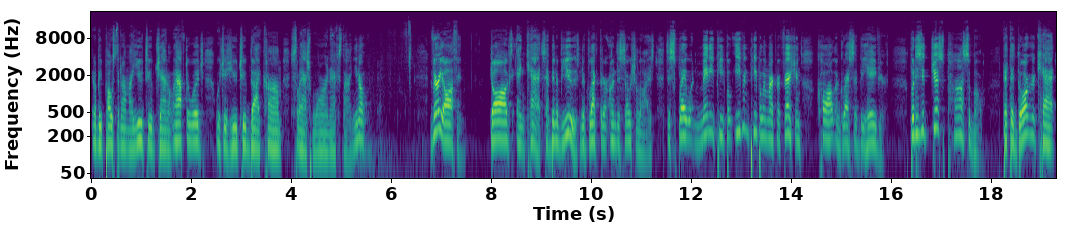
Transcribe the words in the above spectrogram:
it'll be posted on my YouTube channel afterwards, which is youtube.com slash Warren Eckstein. You know, very often dogs and cats have been abused, neglected, or undersocialized, display what many people, even people in my profession, call aggressive behavior. But is it just possible that the dog or cat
